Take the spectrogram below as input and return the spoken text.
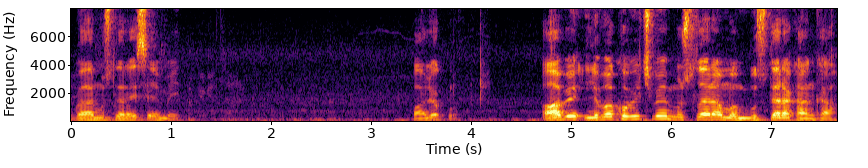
Bu kadar Muslera'yı sevmeyin. Bal yok mu? Abi Livakovic mi Muslera mı? Muslera kanka.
